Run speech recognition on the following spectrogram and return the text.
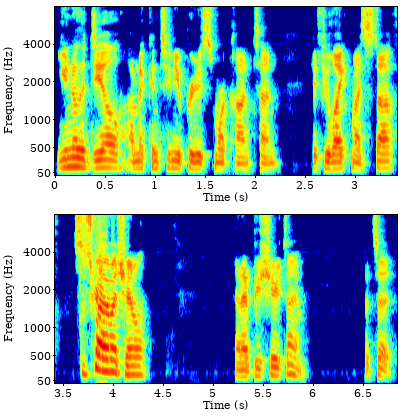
You know the deal. I'm going to continue to produce more content. If you like my stuff, subscribe to my channel. And I appreciate your time. That's it.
